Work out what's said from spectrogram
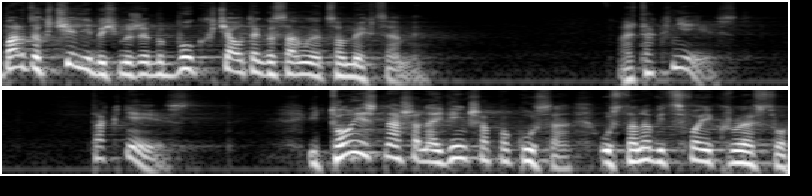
bardzo chcielibyśmy, żeby Bóg chciał tego samego, co my chcemy. Ale tak nie jest. Tak nie jest. I to jest nasza największa pokusa ustanowić swoje królestwo.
